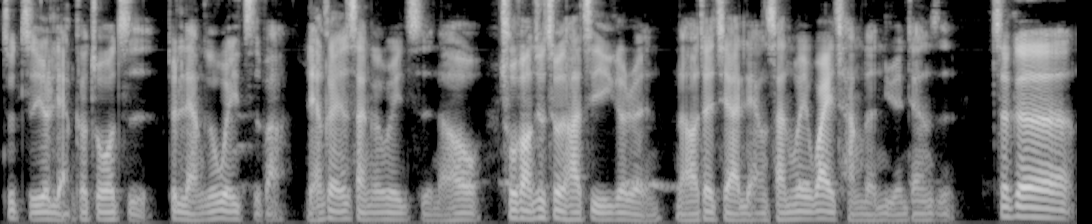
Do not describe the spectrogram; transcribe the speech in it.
就只有两个桌子，就两个位置吧，两个人三个位置，然后厨房就只有他自己一个人，然后再加两三位外场人员这样子。这个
